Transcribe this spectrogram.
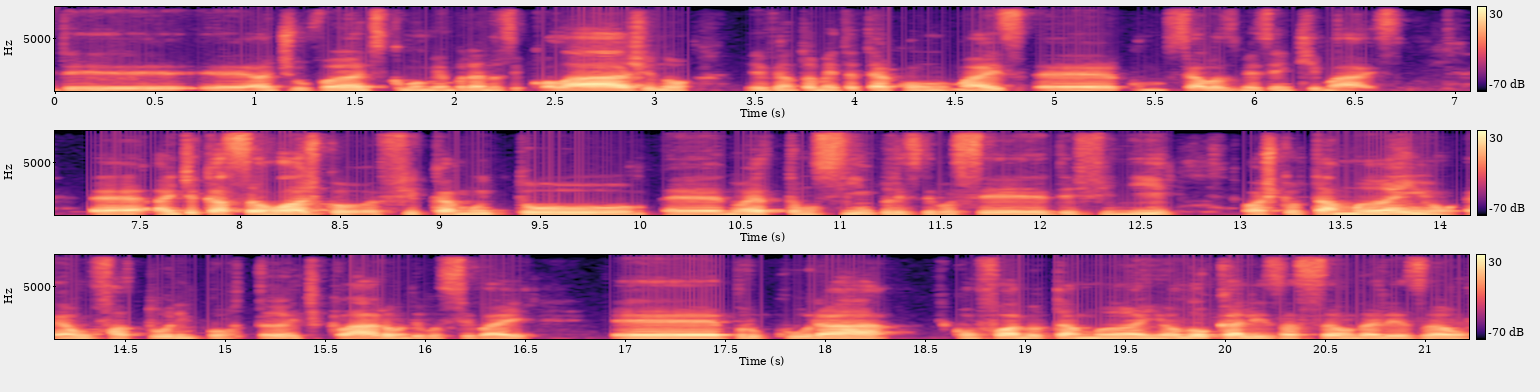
de é, adjuvantes como membranas de colágeno, eventualmente até com mais é, com células mesenquimais. É, a indicação, lógico, fica muito, é, não é tão simples de você definir. Eu acho que o tamanho é um fator importante, claro, onde você vai é, procurar, conforme o tamanho, a localização da lesão,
